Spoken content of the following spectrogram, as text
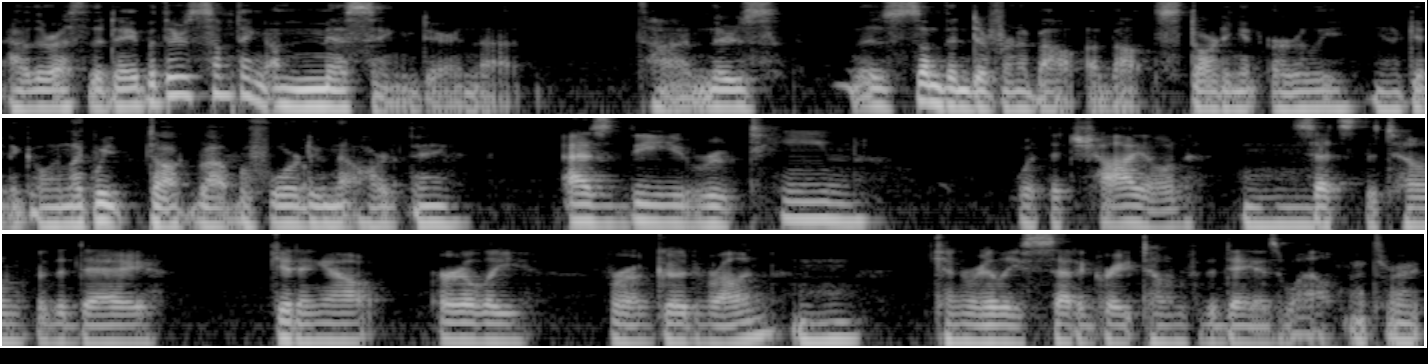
have the rest of the day. But there's something I'm missing during that time. There's there's something different about about starting it early, you know, getting it going, like we talked about before, doing that hard thing. As the routine with the child Mm-hmm. sets the tone for the day, getting out early for a good run Mm-hmm. can really set a great tone for the day as well. That's right.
